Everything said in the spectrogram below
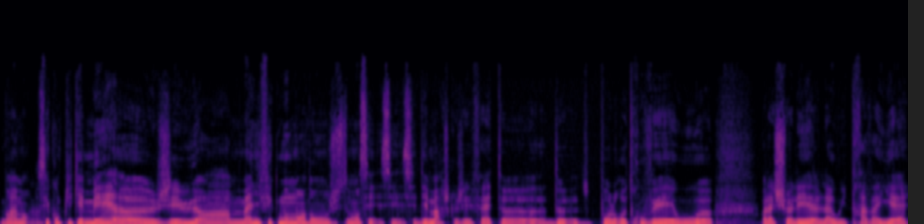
vraiment, c'est compliqué. Mais euh, j'ai eu un magnifique moment dans justement ces, ces- ces démarches que j'ai faites euh, de, pour le retrouver, où euh, voilà, je suis allée là où il travaillait.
